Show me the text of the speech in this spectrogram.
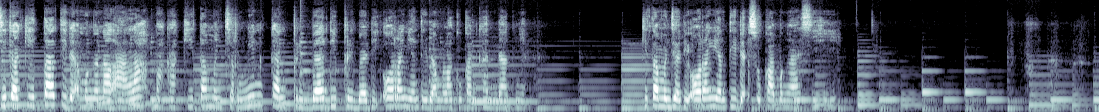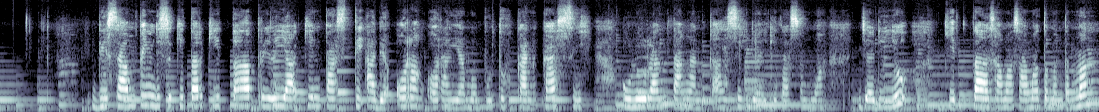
jika kita tidak mengenal Allah, maka kita mencerminkan pribadi-pribadi orang yang tidak melakukan kehendaknya. Kita menjadi orang yang tidak suka mengasihi. Di samping di sekitar kita, Prilly yakin pasti ada orang-orang yang membutuhkan kasih, uluran tangan kasih dari kita semua. Jadi yuk kita sama-sama teman-teman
